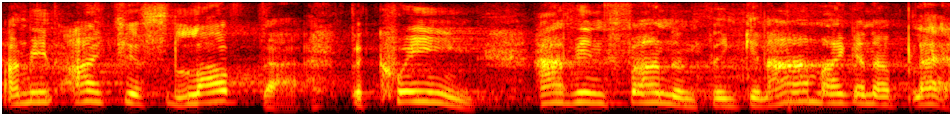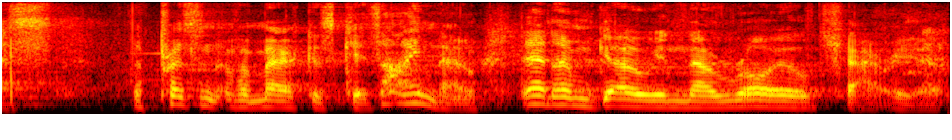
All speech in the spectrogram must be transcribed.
I mean, I just love that. The Queen having fun and thinking, how am I going to bless the President of America's kids? I know. Let them go in their royal chariot.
